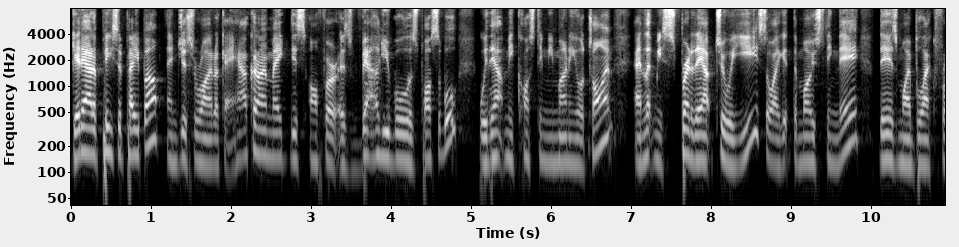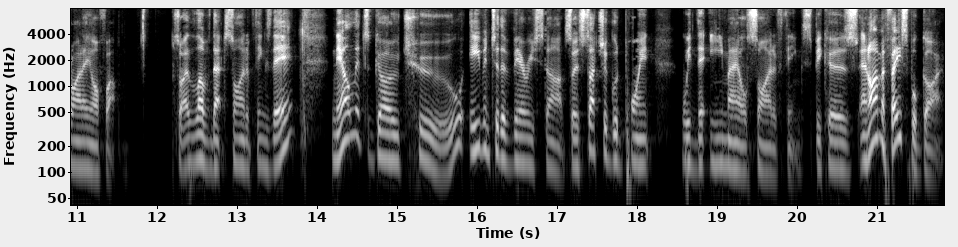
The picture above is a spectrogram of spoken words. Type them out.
Get out a piece of paper and just write, okay, how can I make this offer as valuable as possible without me costing me money or time? And let me spread it out to a year so I get the most thing there. There's my Black Friday offer. So I love that side of things there. Now let's go to even to the very start. So such a good point with the email side of things because and I'm a Facebook guy,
